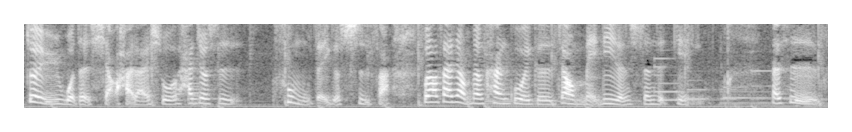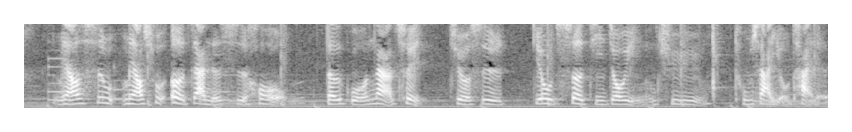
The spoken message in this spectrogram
对于我的小孩来说，他就是父母的一个示范。不知道大家有没有看过一个叫《美丽人生》的电影？它是描述描述二战的时候。德国纳粹就是用设集中营去屠杀犹太人，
